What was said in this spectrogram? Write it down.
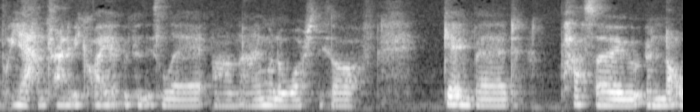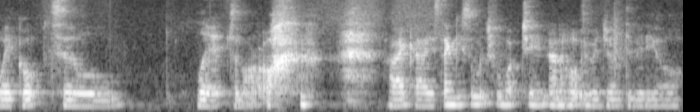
But yeah, I'm trying to be quiet because it's late and I'm gonna wash this off, get in bed, pass out and not wake up till late tomorrow. Alright guys, thank you so much for watching and I hope you enjoyed the video.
